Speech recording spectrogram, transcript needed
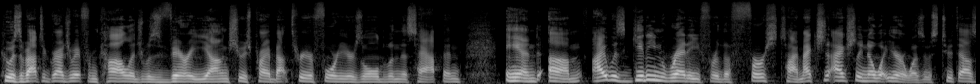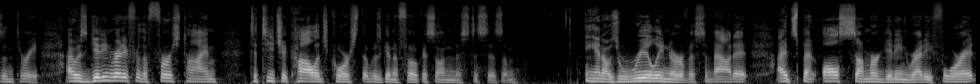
who was about to graduate from college, was very young. She was probably about three or four years old when this happened. And um, I was getting ready for the first time. Actually, I actually know what year it was. It was 2003. I was getting ready for the first time to teach a college course that was going to focus on mysticism and I was really nervous about it. I had spent all summer getting ready for it,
